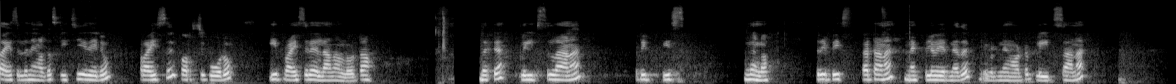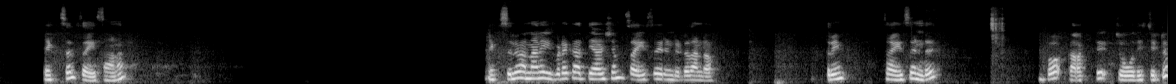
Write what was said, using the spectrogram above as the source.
സൈസിൽ നിങ്ങൾക്ക് സ്റ്റിച്ച് ചെയ്ത് തരും. പ്രൈസ് കുറച്ച് കൂടും. ഈ പ്രൈസിലല്ലാന്നുള്ളൂ കേട്ടോ ഇതൊക്കെ പ്ലീറ്റ്സിലാണ് ത്രീ പീസ് ഇതുണ്ടോ? ത്രീ പീസ് കട്ടാണ് നെക്കിൽ വരുന്നത്. ഇവിടെ നിന്ന് ഇങ്ങോട്ട് പ്ലീറ്റ്സ് ആണ്. എക്സൽ സൈസാണ് എക്സൽ പറഞ്ഞാൽ ഇവിടെയൊക്കെ അത്യാവശ്യം സൈസ് വരുന്നുണ്ട് കേട്ടോ ഇത്രയും സൈസ് ഉണ്ട്. അപ്പോൾ കറക്റ്റ് ചോദിച്ചിട്ട്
